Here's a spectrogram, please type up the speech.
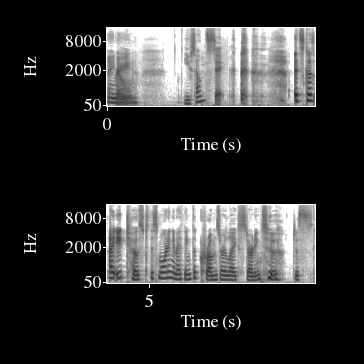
know. right. You sound sick. It's because I ate toast this morning and I think the crumbs are like starting to just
